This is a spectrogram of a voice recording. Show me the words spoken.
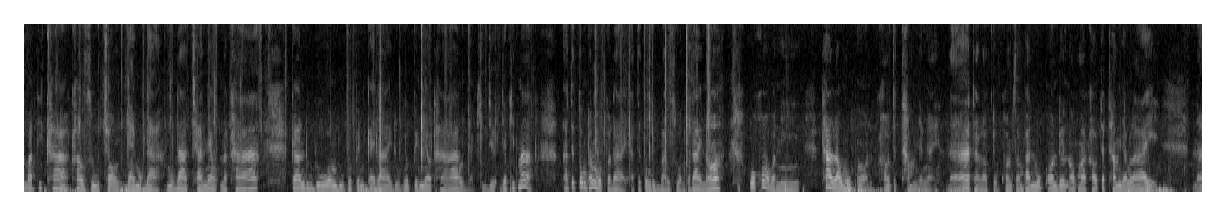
สวัสดีค่ะ เข้าสู่ช่องยายมุกดา มุกดาชาแนลนะคะ การดูดวงดูเพื่อเป็นไกด์ไลน์ดูเพื่อเป็นแนวทาง อย่าคิดเยอะอย่าคิดมาก อาจจะตรงทั้งหมดก็ได้ อาจจะตรงเป็นบางส่วนก็ได้เนาะหัวข้อวันนี้ ถ้าเรามุกอ่อนเขาจะทำยังไงนะ ถ้าเราจบความสัมพันธ์มุกอ่อนเดินออกมาเขาจะทำอย่างไร นะ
